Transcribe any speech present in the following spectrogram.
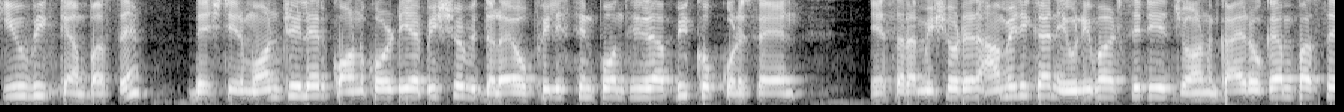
কিউবিক ক্যাম্পাসে। দেশটির মন্ট্রিলের কনকর্ডিয়া বিশ্ববিদ্যালয়েও ফিলিস্তিনপন্থীরা বিক্ষোভ করেছেন। এছাড়া মিশরের আমেরিকান ইউনিভার্সিটি জন কায়রো ক্যাম্পাসে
